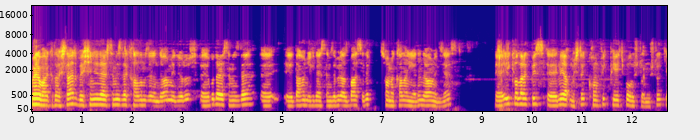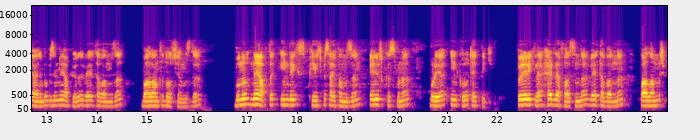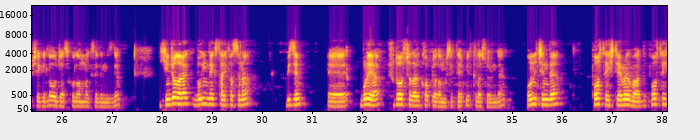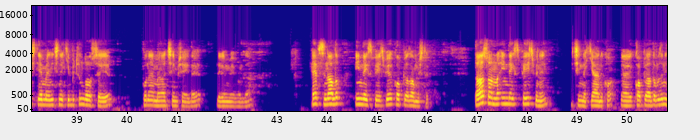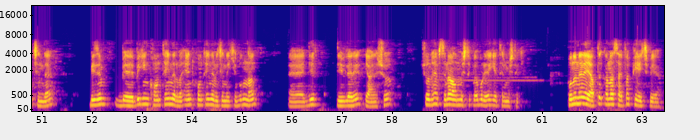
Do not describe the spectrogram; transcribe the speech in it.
Merhaba arkadaşlar. 5. dersimizde kaldığımız yerden devam ediyoruz. Ee, bu dersimizde e, e, daha önceki derslerimizde biraz bahsedip sonra kalan yerden devam edeceğiz. Ee, ilk olarak biz e, ne yapmıştık? Config PHP oluşturmuştuk. Yani bu bizim ne yapıyordu? Veri tabanımıza bağlantı dosyamızdı. Bunu ne yaptık? Index PHP sayfamızın en üst kısmına buraya include ettik. Böylelikle her defasında veri tabanına bağlanmış bir şekilde olacağız kullanmak istediğimizde. İkinci olarak bu index sayfasına bizim e, buraya şu dosyaları kopyalamıştık template klasöründe. Onun içinde post html vardı. Post html'in içindeki bütün dosyayı bunu hemen açayım şeyde Dreamweaver'da. Hepsini alıp index.php'ye kopyalamıştık. Daha sonra index.php'nin içindeki yani e, kopyaladığımızın içinde bizim e, begin container ve end container içindeki bulunan e, div divleri yani şu şunun hepsini almıştık ve buraya getirmiştik. Bunu nereye yaptık? Ana sayfa PHP'ye.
